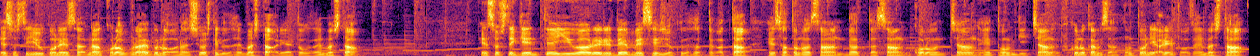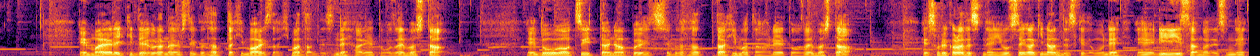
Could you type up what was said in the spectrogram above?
えそしてゆうこ姉さんがコラボライブの話をしてくださいました。ありがとうございました。えそして限定 URL でメッセージをくださった方、えさとなさん、ラッタさん、コロンちゃん、えトンギちゃん、福の神さん、本当にありがとうございました。えマヤ歴で占いをしてくださったひまわりさん、ひまたんですね。ありがとうございました。え動画をツイッターにアップしてくださったひまたん、ありがとうございました。それからですね、寄せ書きなんですけどもね、リリーさんがですね、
